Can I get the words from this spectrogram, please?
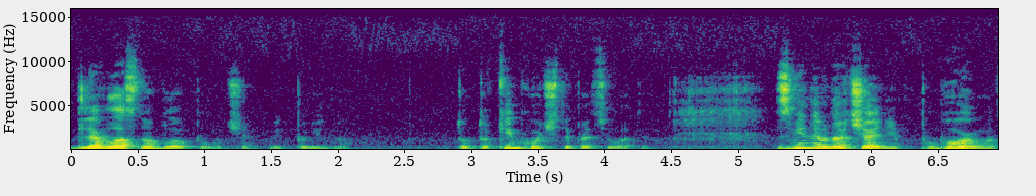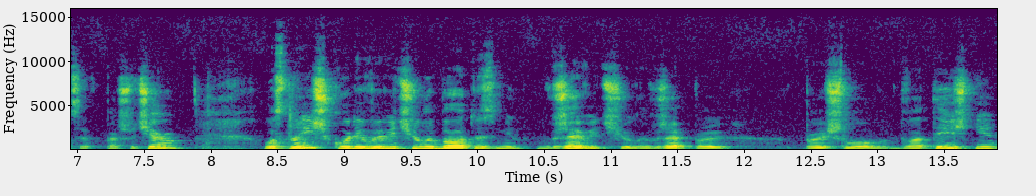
для власного благополуччя, відповідно. Тобто, ким хочете працювати. Зміни в навчанні. Обговоримо це в першу чергу. В основній школі ви відчули багато змін. Вже відчули, вже пройшло два тижні,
